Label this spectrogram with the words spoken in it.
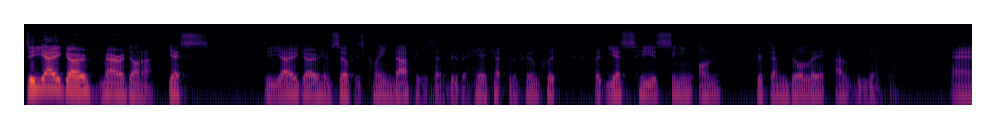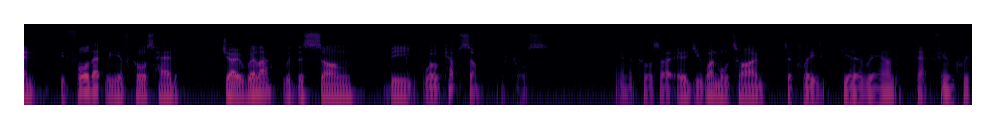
Diego Maradona. Yes, Diego himself is cleaned up. He's had a bit of a haircut for the film clip, but yes, he is singing on Gritandole al Viento. And before that, we of course had Joe Weller with the song, the World Cup song, of course. And of course, I urge you one more time to please get around that film clip.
